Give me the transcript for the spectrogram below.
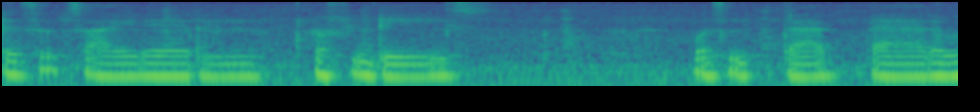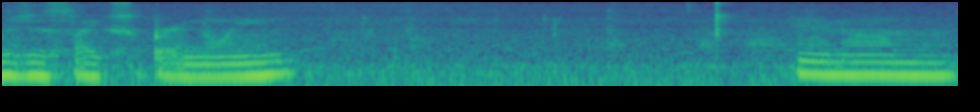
it subsided in a few days. wasn't that bad. It was just like super annoying. And um,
